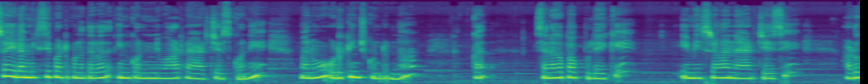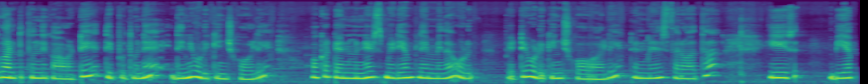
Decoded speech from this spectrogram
సో ఇలా మిక్సీ పట్టుకున్న తర్వాత ఇంకొన్ని వాటర్ యాడ్ చేసుకొని మనము ఉడికించుకుంటున్న క- శనగపప్పులోకి ఈ మిశ్రమాన్ని యాడ్ చేసి అడుగు అంటుతుంది కాబట్టి తిప్పుతూనే దీన్ని ఉడికించుకోవాలి. ఒక టెన్ మినిట్స్ మీడియం ఫ్లేమ్ మీద ఉడి పెట్టి ఉడికించుకోవాలి. టెన్ మినిట్స్ తర్వాత ఈ బియ్యం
